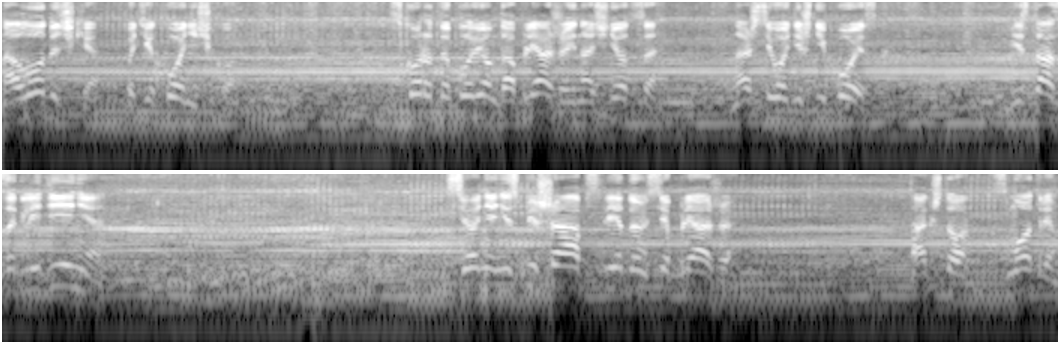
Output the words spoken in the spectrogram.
на лодочке потихонечку. Скоро доплывем до пляжа и начнется наш сегодняшний поиск. Места заглядения. Сегодня не спеша обследуем все пляжи. Так что смотрим.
